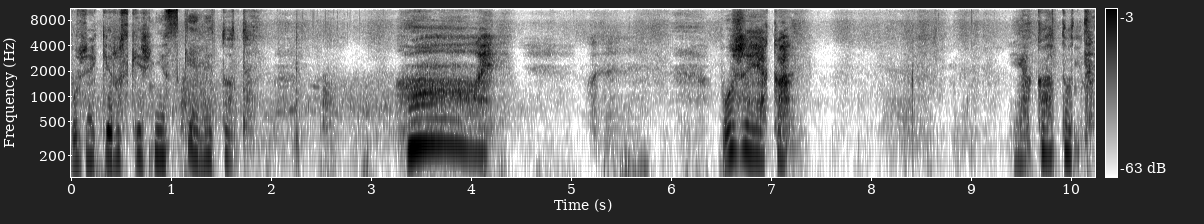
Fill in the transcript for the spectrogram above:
Боже, які розкішні скелі тут. Ой. Боже, яка. Яка тут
